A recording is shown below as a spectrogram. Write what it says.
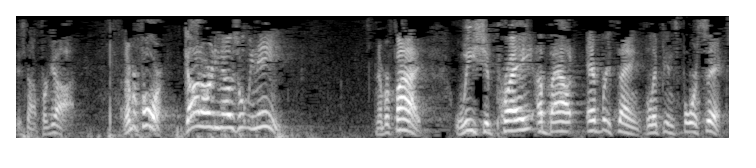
It's not for God. Number four, God already knows what we need. Number five, we should pray about everything. Philippians 4 6.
